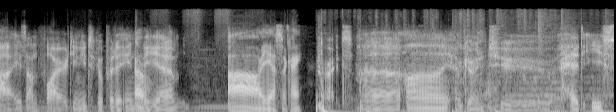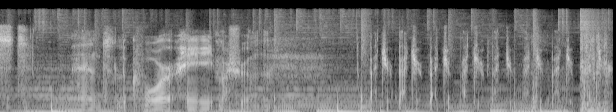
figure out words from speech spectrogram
Ah, it's unfired. You need to go put it in Oh. the um. Ah, yes, okay. Right. Uh, I am going to head east and look for a mushroom. Badger, badger, badger, badger, badger, badger, badger, badger.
